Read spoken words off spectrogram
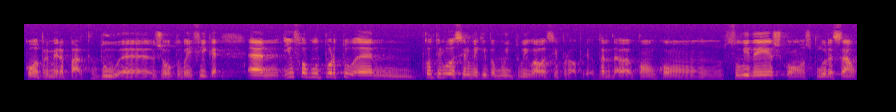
com a primeira parte do uh, jogo do Benfica. Um, e o Flóculo Porto um, continua a ser uma equipa muito igual a si própria. Com, com solidez, com exploração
